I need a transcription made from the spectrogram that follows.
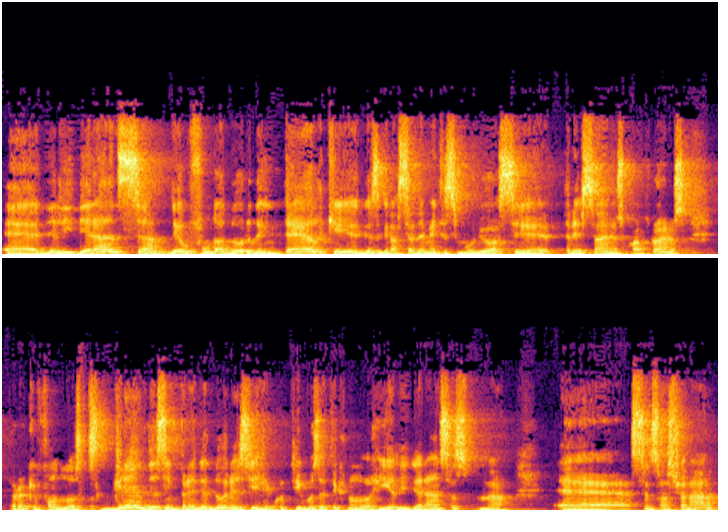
eh, de liderança del fundador de Intel, que desgraciadamente se murió hace tres años, cuatro años, pero que uno de los grandes emprendedores y ejecutivos de tecnología, lideranças, ¿no? Eh, sensacional.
